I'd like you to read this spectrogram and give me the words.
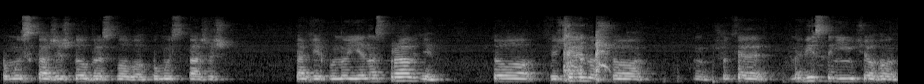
комусь скажеш добре слово, комусь скажеш так, як воно є насправді, то звичайно, що, що це на відстані нічого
